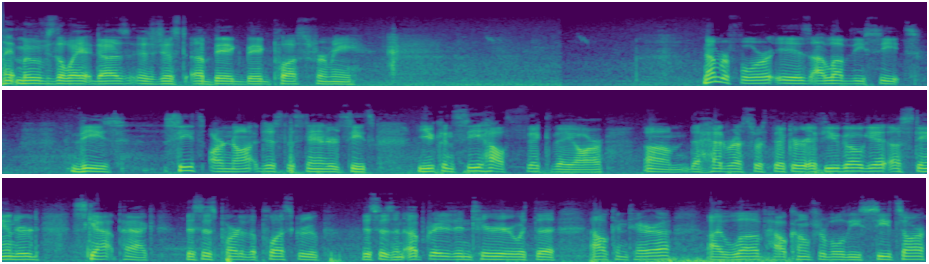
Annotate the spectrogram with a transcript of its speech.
it moves the way it does is just a big, big plus for me. Number four is I love these seats. These seats are not just the standard seats. You can see how thick they are. Um, the headrests are thicker. If you go get a standard Scat Pack, this is part of the Plus group. This is an upgraded interior with the Alcantara. I love how comfortable these seats are.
